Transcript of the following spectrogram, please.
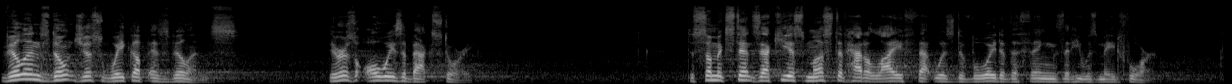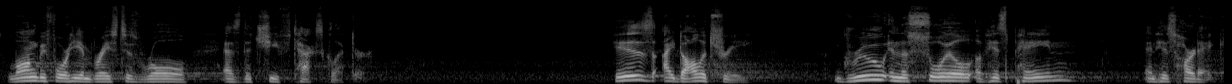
Villains don't just wake up as villains, there is always a backstory. To some extent, Zacchaeus must have had a life that was devoid of the things that he was made for, long before he embraced his role as the chief tax collector. His idolatry grew in the soil of his pain and his heartache.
